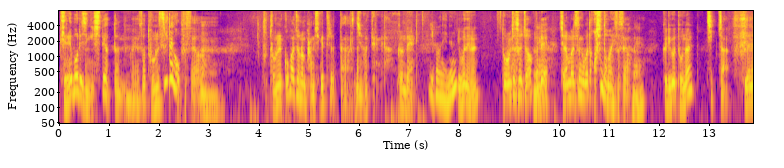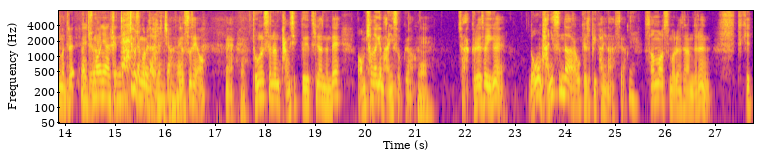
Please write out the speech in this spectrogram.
디레버리징의 시대였던 거여서 돈을 쓸 데가 없었어요. 음. 돈을 꼽아주는 방식이 틀렸다는 그렇죠. 것들입니다. 그런데 이번에는 이번에는 돈 엄청 썼죠. 근데 네. 지난번에 쓴 것보다 훨씬 더 많이 썼어요. 네. 그리고 돈을 직접. 자 기자님한테 네, 주머니한테 딱 찍어준 겁니다. 네. 이거 쓰세요. 네. 돈을 쓰는 방식들이 틀렸는데 엄청나게 많이 썼고요. 네. 자, 그래서 이게 너무 많이 쓴다라고 계속 비판이 나왔어요. 네. 서머스 뭐 이런 사람들은 특히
